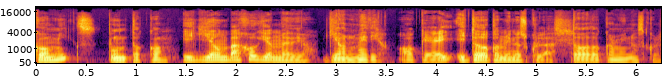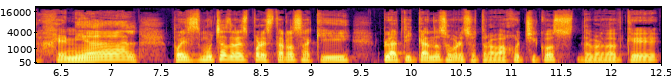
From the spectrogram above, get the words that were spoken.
comics.com. Y guion bajo, guion medio. Guión medio. Ok, y todo con minúsculas. Todo con minúsculas. Genial. Pues muchas gracias por estarnos aquí platicando sobre su trabajo, chicos. De verdad que,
